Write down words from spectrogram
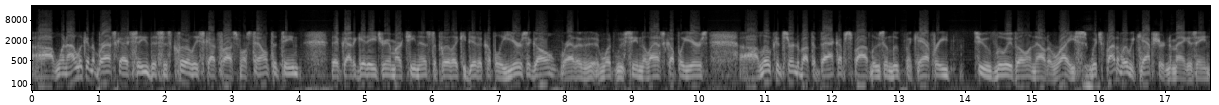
Uh, when I look at Nebraska, I see this is clearly Scott Frost most talented team. They've got to get Adrian Martinez to play like he did a couple of years ago, rather than what we've seen the last couple of years. Uh, a little concerned about the backup spot, losing Luke McCaffrey to Louisville and now to Rice, which, by the way, we captured in the magazine.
